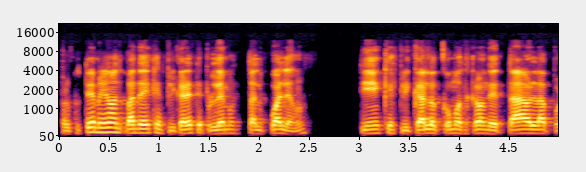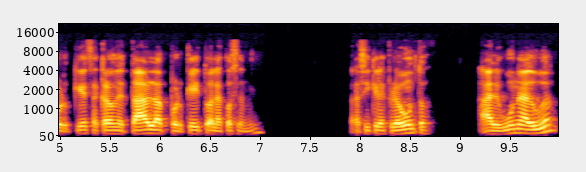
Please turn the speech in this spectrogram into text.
Porque ustedes me van a tener que explicar este problema tal cual, ¿no? Tienen que explicarlo cómo sacaron de tabla, por qué sacaron de tabla, por qué y todas las cosas, ¿no? Así que les pregunto, ¿alguna duda?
